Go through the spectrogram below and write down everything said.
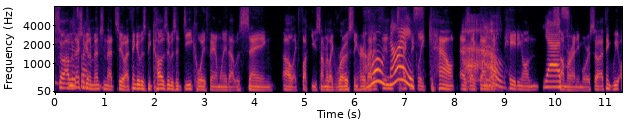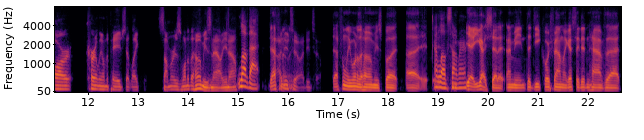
so. I was actually going to mention that too. I think it was because it was a decoy family that was saying, "Oh, like fuck you, Summer," like roasting her. That Oh, it didn't nice. technically count as like them Oh. like hating on yes, Summer anymore. So I think we are currently on the page that like Summer is one of the homies now. You know, love that. Definitely. I do too. I do too. Definitely one of the homies, but uh I love Summer. Yeah, you guys said it. I mean, the decoy family, I guess they didn't have that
